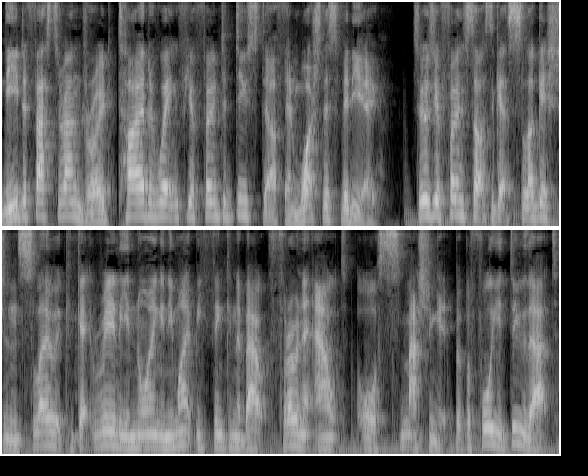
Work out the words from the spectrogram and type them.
Need a faster Android? Tired of waiting for your phone to do stuff? Then watch this video. So as your phone starts to get sluggish and slow, it can get really annoying and you might be thinking about throwing it out or smashing it. But before you do that,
